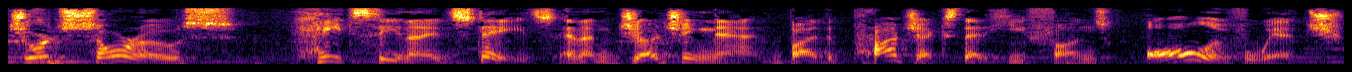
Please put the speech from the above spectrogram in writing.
George Soros hates the United States, and I'm judging that by the projects that he funds, all of which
